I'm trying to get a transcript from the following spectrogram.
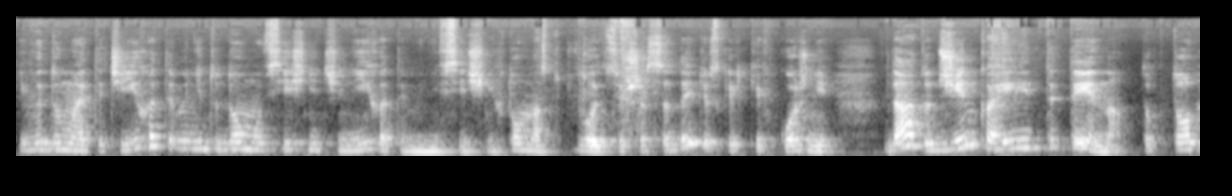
І ви думаєте, чи їхати мені додому в січні, чи не їхати мені в січні. Хто в нас тут в лодці ще сидить, оскільки в кожній Да? Тут жінка і дитина. Тобто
